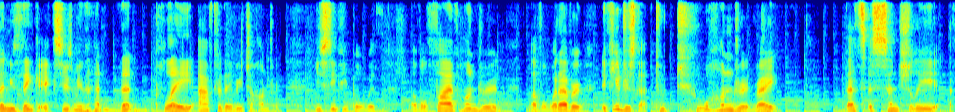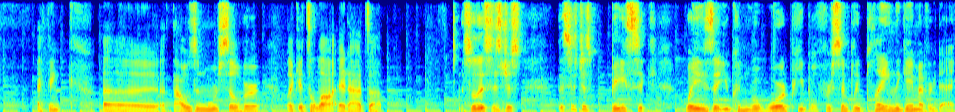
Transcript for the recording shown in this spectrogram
than you think excuse me that that play after they reach 100 you see people with level 500, level whatever. If you just got to 200, right? That's essentially, I think, uh, a thousand more silver. Like, it's a lot. It adds up. So this is just, this is just basic ways that you can reward people for simply playing the game every day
